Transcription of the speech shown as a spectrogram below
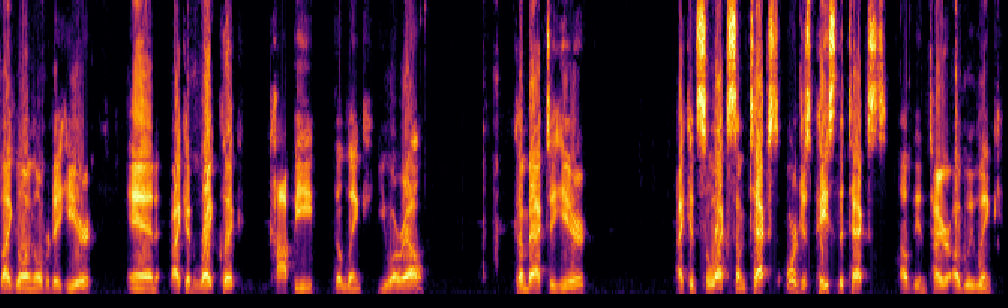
by going over to here and I can right click, copy the link URL, come back to here. I could select some text or just paste the text of the entire ugly link.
